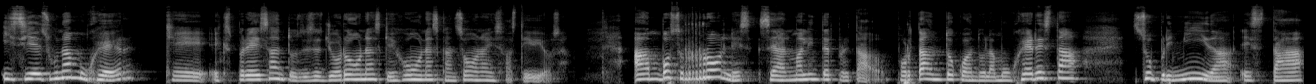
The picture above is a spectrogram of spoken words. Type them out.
Y si es una mujer, que expresa, entonces es llorona, es quejona, es y es fastidiosa. Ambos roles se han malinterpretado. Por tanto, cuando la mujer está suprimida, está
